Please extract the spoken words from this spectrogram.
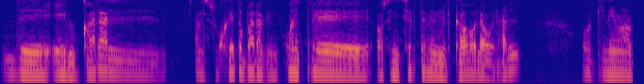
de educar al, al sujeto para que encuentre o se inserte en el mercado laboral? ¿O tiene más,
